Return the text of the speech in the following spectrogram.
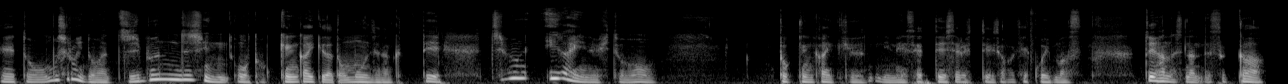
えっ、と、面白いのは自分自身を特権階級だと思うんじゃなくて、自分以外の人を特権階級にね、設定してるっていう人が結構います。という話なんですが、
